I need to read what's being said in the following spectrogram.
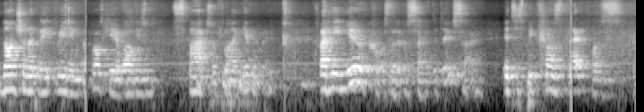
nonchalantly reading a book here while these sparks were flying everywhere. But he knew, of course, that it was safe to do so. It's because that was a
